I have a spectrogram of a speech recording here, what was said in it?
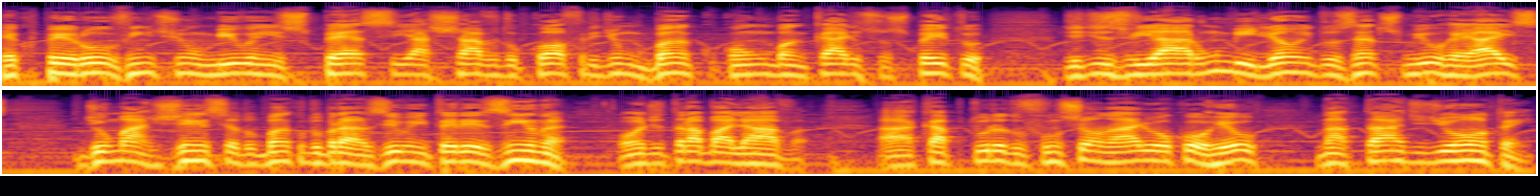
recuperou 21 mil em espécie e a chave do cofre de um banco com um bancário suspeito de desviar 1 milhão e 200 mil reais de uma agência do Banco do Brasil em Teresina, onde trabalhava. A captura do funcionário ocorreu na tarde de ontem.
